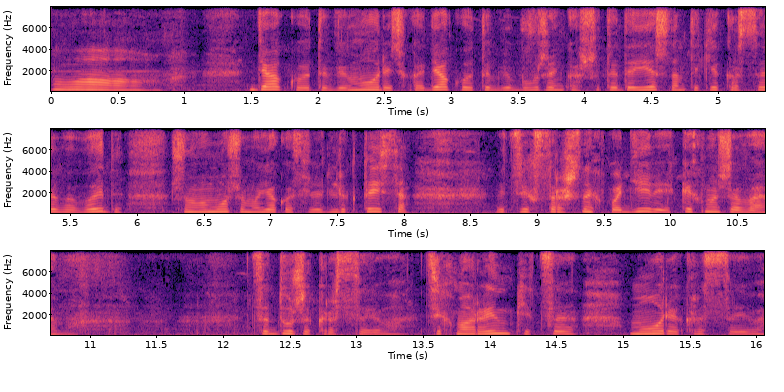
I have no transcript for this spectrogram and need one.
Вау! Дякую тобі, Морічка, дякую тобі, Боженька, що ти даєш нам такі красиві види, що ми можемо якось відліктися від цих страшних подій, в яких ми живемо. Це дуже красиво. Ці хмаринки, це море красиве.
